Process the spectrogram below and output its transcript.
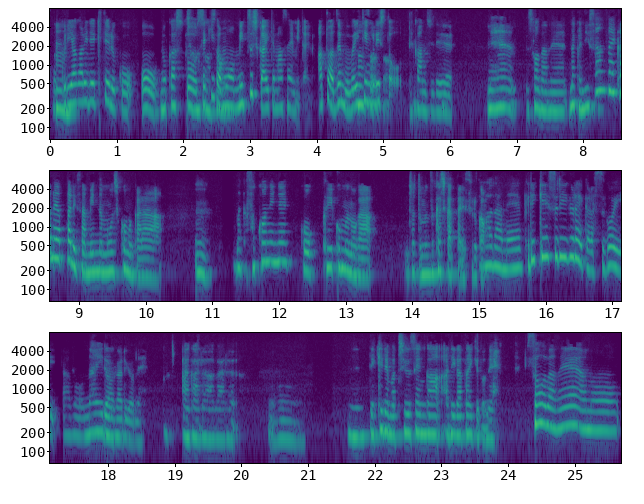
こううん繰り上がりで来てる子を抜かすと、そうそうそう席がもう3つしか空いてませんみたいな。あとは全部ウェイティングリストって感じで、ねそうだね。なんか2、3歳からやっぱりさ、みんな申し込むから、うん。なんかそこにね、こう食い込むのがちょっと難しかったりするかそも。うだね。プリケ3ぐらいからすごい、あの、難易度上がるよね。上がる上がる。うん。ね、できれば抽選がありがたいけどね。そうだね。あの、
